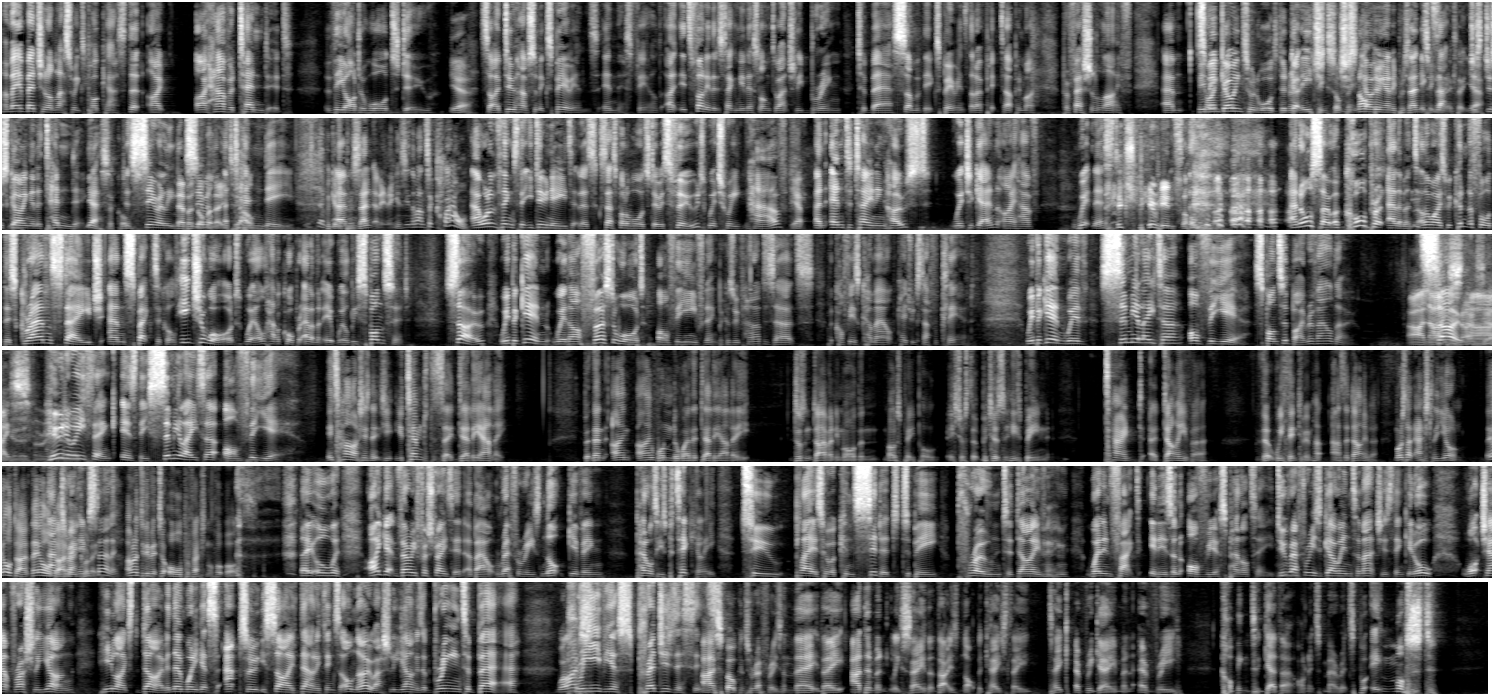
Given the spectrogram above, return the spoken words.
I may have mentioned on last week's podcast that I I have attended the odd awards do. Yeah. So I do have some experience in this field. I, it's funny that it's taken me this long to actually bring to bear some of the experience that I've picked up in my professional life. Um, you so mean I- going to an awards dinner Go- and eating just- something, just not going- doing any presenting exactly, or anything. Just Yeah, just yeah. going and attending. Yes, of course. Just serially, Never serial nominated. attendee. He's never going to Um, present anything, is he? The man's a clown. And one of the things that you do need at a successful awards do is food, which we have. Yep. An entertaining host, which again I have witnessed. Experience of. and also a corporate element. Otherwise, we couldn't afford this grand stage and spectacle. Each award will have a corporate element. It will be sponsored. So we begin with our first award of the evening because we've had our desserts, the coffee has come out, the catering staff have cleared. We begin with Simulator of the Year, sponsored by Rivaldo. Ah, nice, So- nice. Nice, Who do we think is the Simulator of the Year? It's harsh, isn't it? You, you're tempted to say Dele Alli, but then I I wonder whether Dele Alli doesn't dive any more than most people. It's just that because he's been tagged a diver, that we think of him ha- as a diver. Much like Ashley Young, they all dive. They all And dive Raheem equally. Sterling. I'm going to give it to all professional footballers. they all win. I get very frustrated about referees not giving penalties, particularly to players who are considered to be prone to diving, mm-hmm. when in fact it is an obvious penalty. Do mm-hmm. referees go into matches thinking, "Oh, watch out for Ashley Young"? He likes to dive, and then when he gets absolutely scythed down, he thinks, "Oh no, Ashley Young is it bringing to bear?" Well, I've previous prejudices. I've spoken to referees, and they, they adamantly say that that is not the case. They take every game and every coming together on its merits, but it must.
